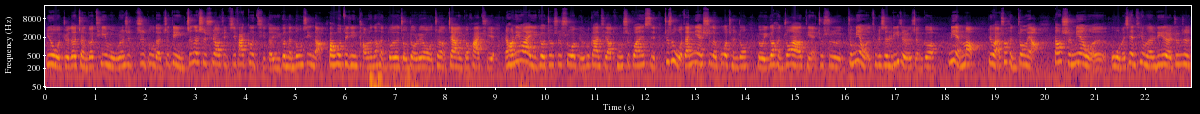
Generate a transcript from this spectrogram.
因为我觉得整个 team 无论是制度的制定，真的是需要去激发个体的一个能动性的，包括最近讨论的很多的九九六这这样一个话题。然后另外一个就是说，比如说刚才提到同事关系，就是我在面试的过程中有一个很重要的点，就是就面我的特别是 leader 的整个面貌。对我来说很重要。当时面我我们现在 team 的 leader，就是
